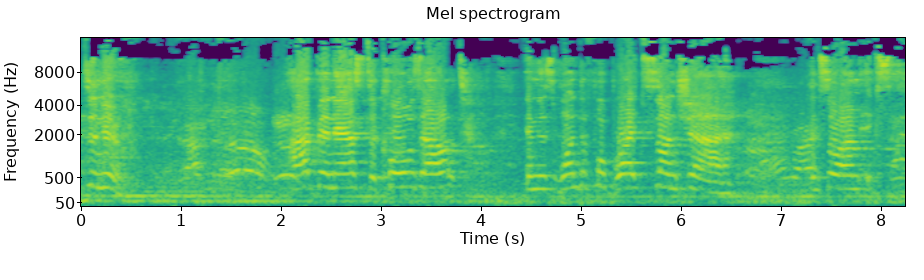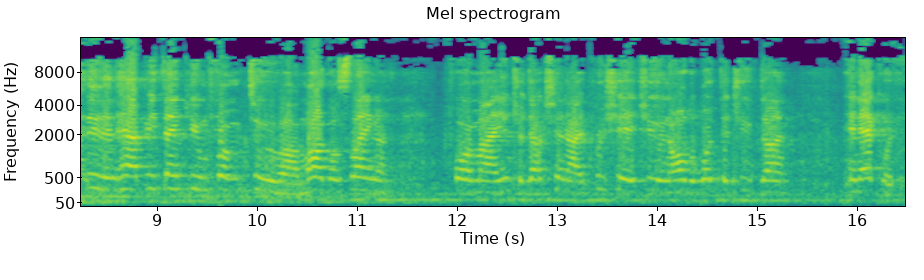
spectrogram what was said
afternoon. I've been asked to close out in this wonderful bright sunshine. And so I'm excited and happy. Thank you from to uh, Margot Slanger for my introduction. I appreciate you and all the work that you've done in equity.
